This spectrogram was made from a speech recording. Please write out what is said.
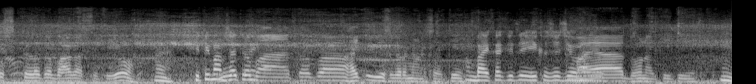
ऊस केळाचा बाग असतो ते हो. हां. किती माणसं आहेत तुम्ही? तर आहे की वीस भर माणसं आहे ते. बायका किती? एक कसं जेवण? बाया दोन आहे ती. हं.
